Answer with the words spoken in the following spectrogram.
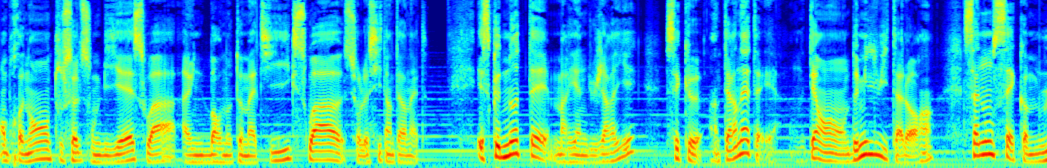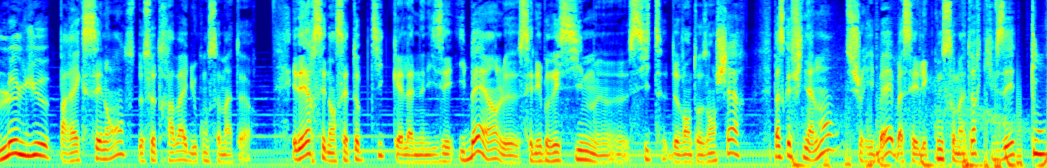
en prenant tout seul son billet, soit à une borne automatique, soit sur le site internet. Et ce que notait Marianne Dujarrier, c'est que Internet, et en 2008 alors, hein, s'annonçait comme le lieu par excellence de ce travail du consommateur. Et d'ailleurs, c'est dans cette optique qu'elle analysait eBay, hein, le célébrissime euh, site de vente aux enchères. Parce que finalement, sur eBay, bah, c'est les consommateurs qui faisaient tout.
